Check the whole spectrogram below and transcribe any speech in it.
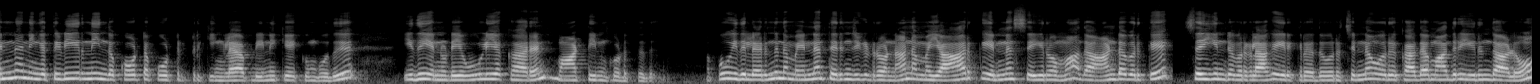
என்ன நீங்கள் திடீர்னு இந்த கோட்டை போட்டுட்ருக்கீங்களே? அப்படின்னு கேட்கும்போது இது என்னுடைய ஊழியக்காரன் மாட்டின் கொடுத்தது. அப்போது இதிலிருந்து நம்ம என்ன தெரிஞ்சுக்கிடுறோன்னா நம்ம யாருக்கு என்ன செய்கிறோமோ அதை ஆண்டவருக்கே செய்கின்றவர்களாக இருக்கிறது. ஒரு சின்ன ஒரு கதை மாதிரி இருந்தாலும்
